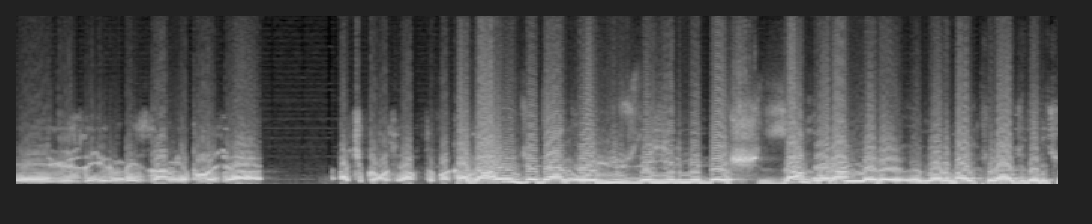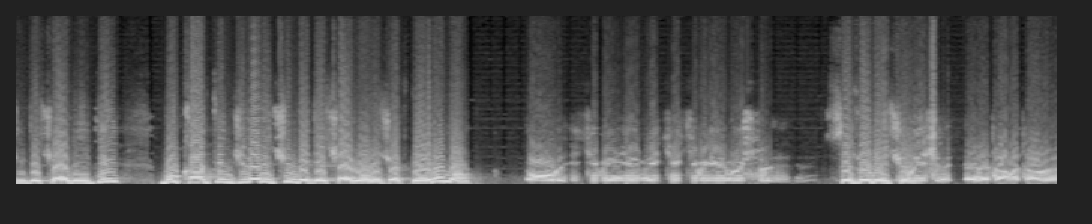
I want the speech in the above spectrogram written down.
e, %25 zam yapılacağı açıklaması yaptı Ha bakan. daha önceden o yüzde 25 zam oranları e, normal kiracılar için geçerliydi. Bu kantinciler için de geçerli olacak. Doğru mu? Doğru 2022-2023 Sezonu için. yılı için evet Ahmet abi.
